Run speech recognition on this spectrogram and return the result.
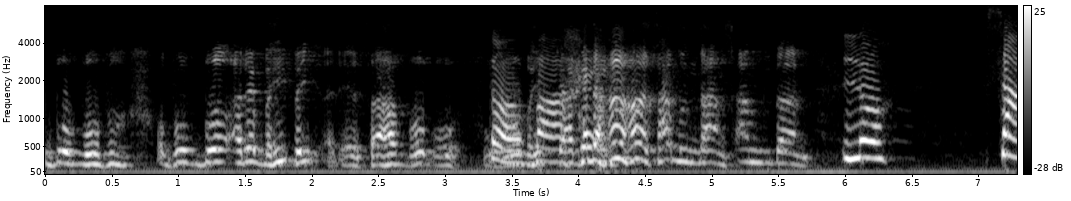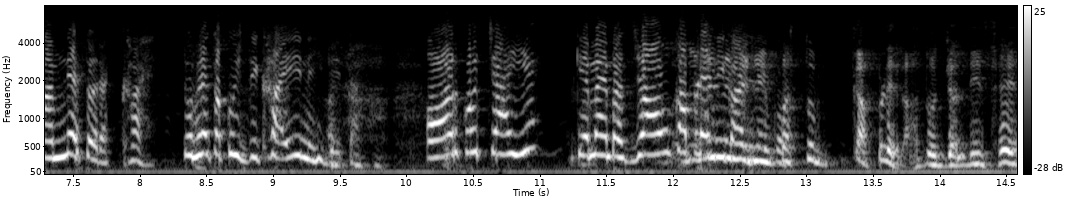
वो वो वो वो अरे भाई भाई अरे साहब वो वो क्या है। हाँ? हाँ साबुनदान साबुनदान। लो सामने तो रखा है तुम्हें तो कुछ दिखाई नहीं देता। और कुछ चाहिए कि मैं बस जाऊँ कपड़े निकालने नहीं, को? बस तुम कपड़े ला दो जल्दी से।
